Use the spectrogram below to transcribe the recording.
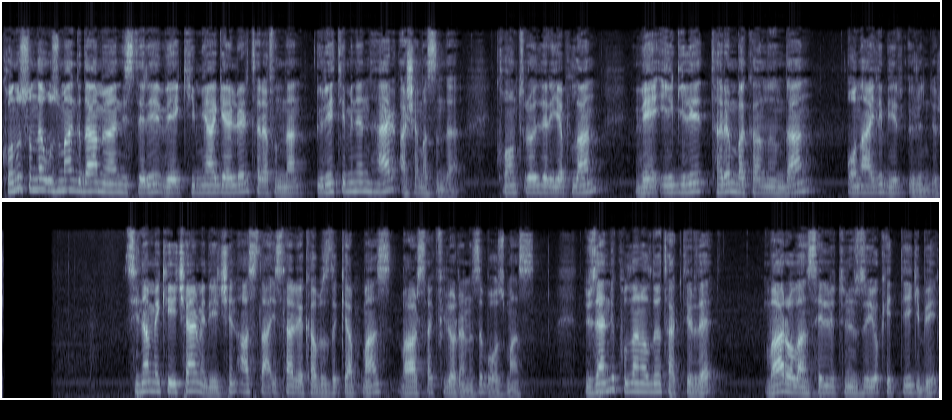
Konusunda uzman gıda mühendisleri ve kimyagerleri tarafından üretiminin her aşamasında kontrolleri yapılan ve ilgili Tarım Bakanlığı'ndan onaylı bir üründür. Sinam eki içermediği için asla ishal ve kabızlık yapmaz, bağırsak floranızı bozmaz. Düzenli kullanıldığı takdirde var olan selülitinizi yok ettiği gibi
